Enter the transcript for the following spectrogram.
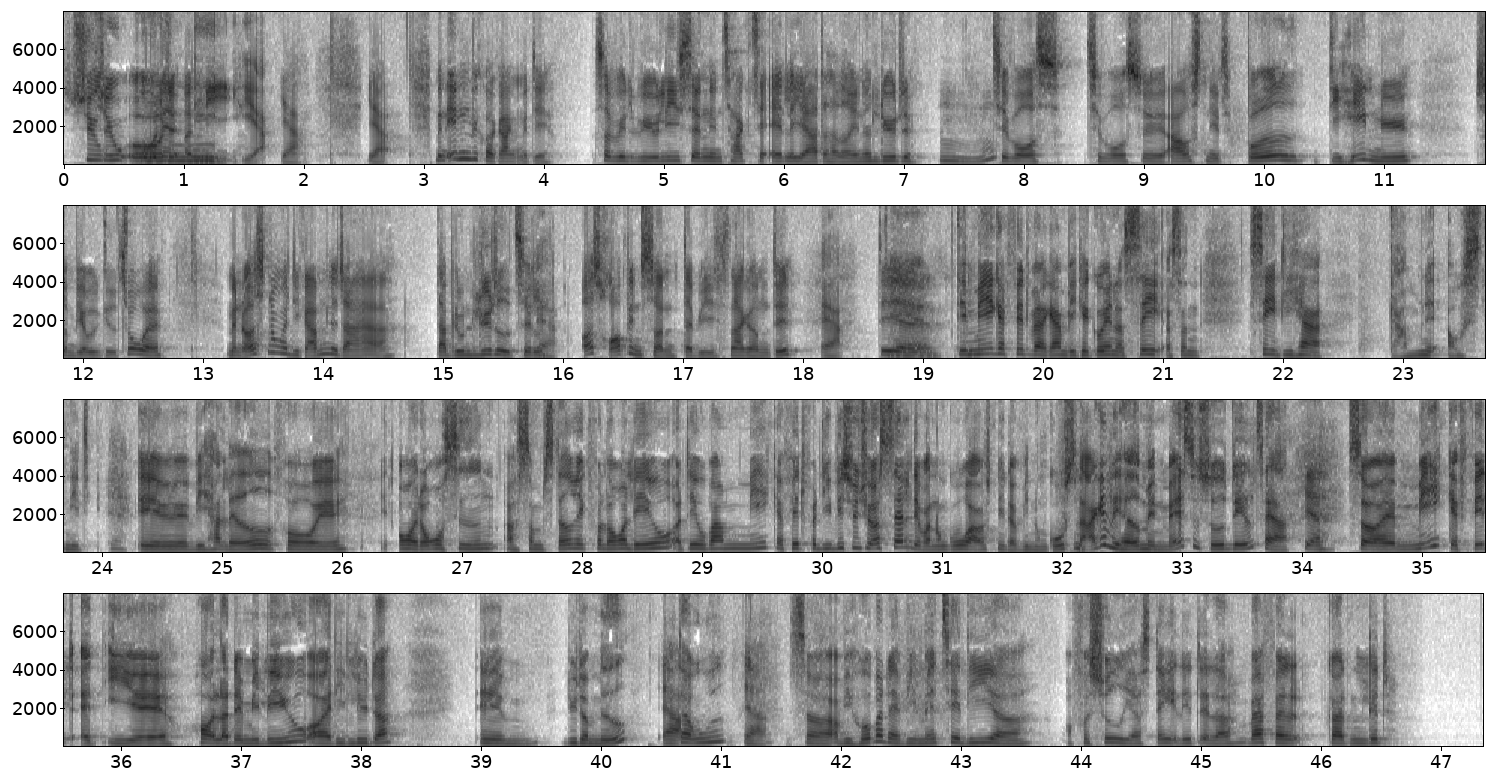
7, 7, 8 og 9. Ja. Ja, ja. Men inden vi går i gang med det, så vil vi jo lige sende en tak til alle jer, der har været inde og lytte mm-hmm. til vores, til vores øh, afsnit. Både de helt nye, som vi har udgivet to af, men også nogle af de gamle, der er, der er blevet lyttet til. Ja. Også Robinson, da vi snakkede om det. Ja, Det det, er- det, er, det er mega fedt hver gang, vi kan gå ind og se, og sådan, se de her gamle afsnit, ja. øh, vi har lavet for øh, over et år siden, og som stadigvæk får lov at leve, og det er jo bare mega fedt, fordi vi synes jo også selv, det var nogle gode afsnit, og vi nogle gode snakke, vi havde med en masse søde deltagere. Ja. Så øh, mega fedt, at I øh, holder dem i live, og at I lytter, øh, lytter med Ja. derude. Ja. Så, og vi håber da, at vi er med til lige at, at forsøge jeres dag lidt, eller i hvert fald gøre den lidt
